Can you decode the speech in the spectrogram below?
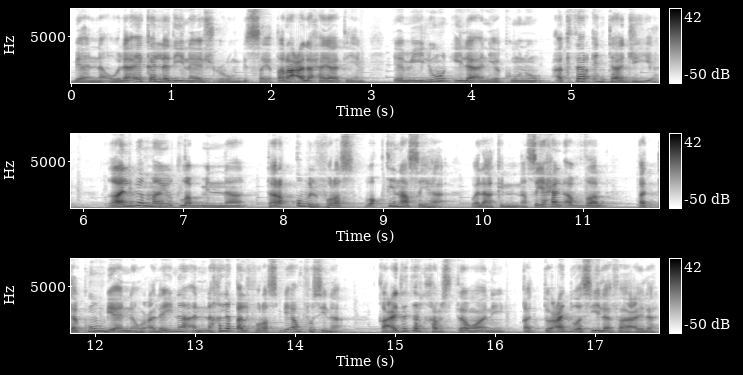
بأن أولئك الذين يشعرون بالسيطرة على حياتهم يميلون إلى أن يكونوا أكثر إنتاجية. غالبا ما يطلب منا ترقب الفرص واقتناصها ولكن النصيحة الأفضل قد تكون بأنه علينا أن نخلق الفرص بأنفسنا. قاعدة الخمس ثواني قد تعد وسيلة فاعلة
